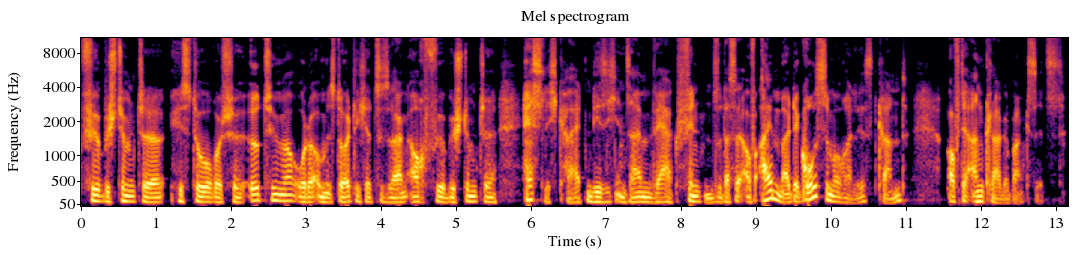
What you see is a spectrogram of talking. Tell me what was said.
für bestimmte historische Irrtümer oder um es deutlicher zu sagen, auch für bestimmte Hässlichkeiten, die sich in seinem Werk finden, so dass er auf einmal der große Moralist Kant auf der Anklagebank sitzt.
